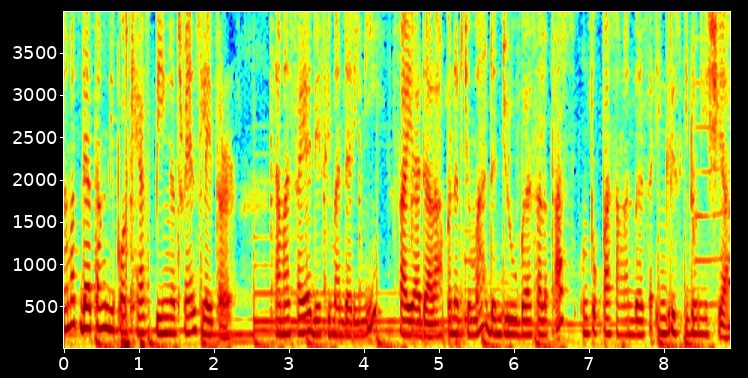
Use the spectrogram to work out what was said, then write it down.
Selamat datang di podcast Being a Translator. Nama saya Desi Mandarini, saya adalah penerjemah dan juru bahasa lepas untuk pasangan bahasa Inggris Indonesia.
